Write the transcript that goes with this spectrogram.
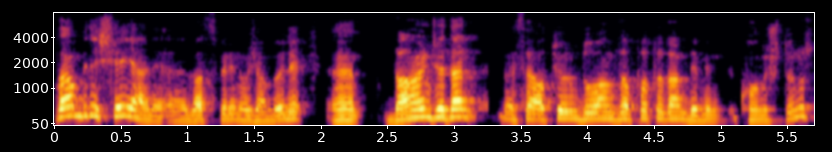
adam bir de şey yani e, Gasperin hocam böyle e, daha önceden mesela atıyorum Doğan Zapata'dan demin konuştuğunuz.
